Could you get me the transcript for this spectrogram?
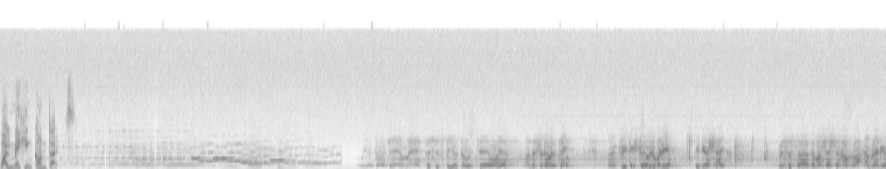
while making contacts. This is a demonstration of uh, ham radio.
